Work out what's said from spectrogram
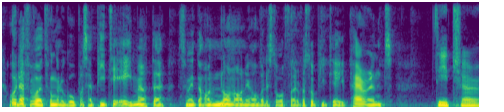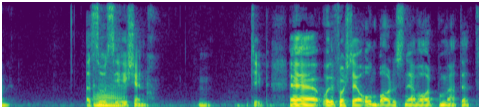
och därför var jag tvungen att gå på PTA-möte som jag inte har någon aning om vad det står för. Vad står PTA? Parent Teacher. Association. Typ. Eh, och det första jag ombads när jag var på mötet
